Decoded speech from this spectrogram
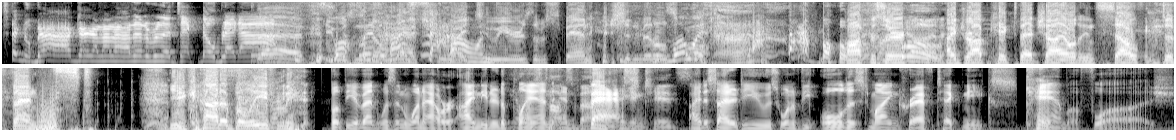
Techno Techno Dad, he was no match for my two years of Spanish in middle school. Officer, oh I drop kicked that child in self defense. you gotta believe me. But the event was in one hour. I needed a plan and fast. I decided to use one of the oldest Minecraft techniques camouflage.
